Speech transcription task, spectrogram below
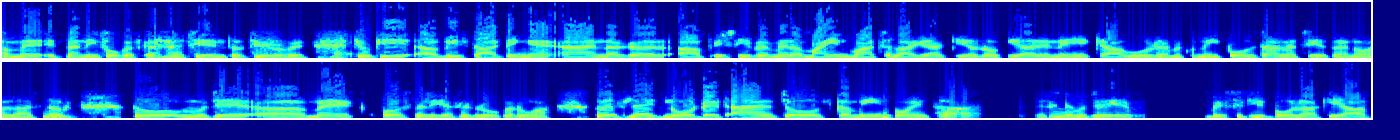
हमें इतना नहीं फोकस करना चाहिए इन सब चीज़ों पे। क्योंकि अभी स्टार्टिंग है एंड अगर आप इसी पे मेरा माइंड वहाँ चला गया कि यू नो कि अरे नहीं क्या बोल रहा है मेरे को नहीं पोस्ट डालना चाहिए था एंड ऑल दैट स्टफ़ तो मुझे आ, मैं पर्सनली कैसे ग्रो करूँगा? तो इसलिए एक नो डेट एंड जो उसका मेन पॉइंट था जिसने हम्म। मुझे बेसिकली बोला कि आप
